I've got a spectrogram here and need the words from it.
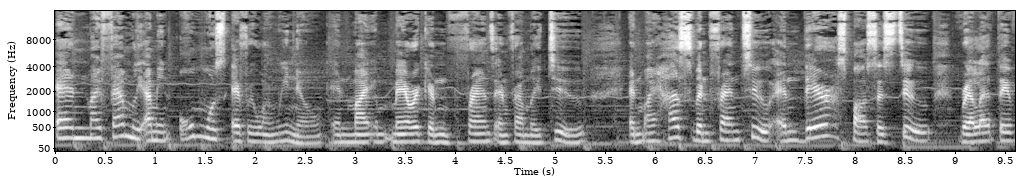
And my family, I mean, almost everyone we know, and my American friends and family too, and my husband friend too, and their spouses too, relative,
